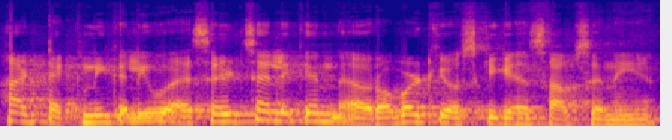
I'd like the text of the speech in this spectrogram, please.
हाँ टेक्निकली वो एसेट्स हैं, लेकिन रॉबर्ट क्योस्की के हिसाब से नहीं है।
